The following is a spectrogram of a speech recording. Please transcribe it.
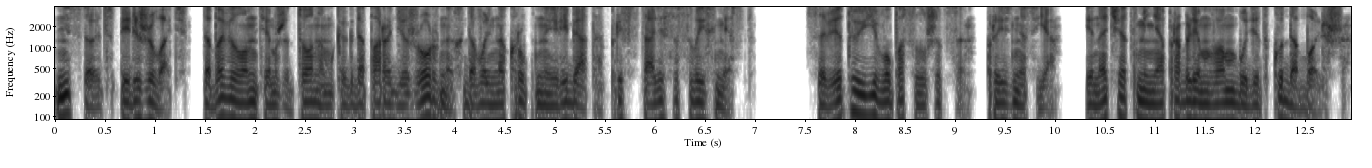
Не стоит переживать», — добавил он тем же тоном, когда пара дежурных, довольно крупные ребята, привстали со своих мест. «Советую его послушаться», — произнес я иначе от меня проблем вам будет куда больше.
